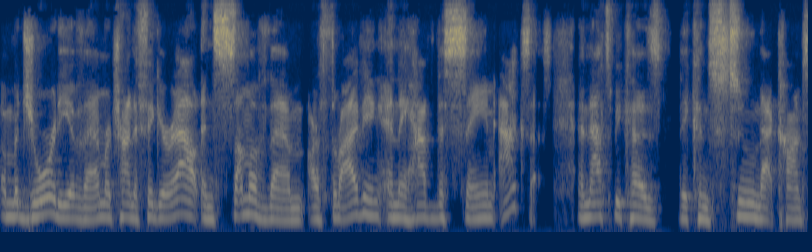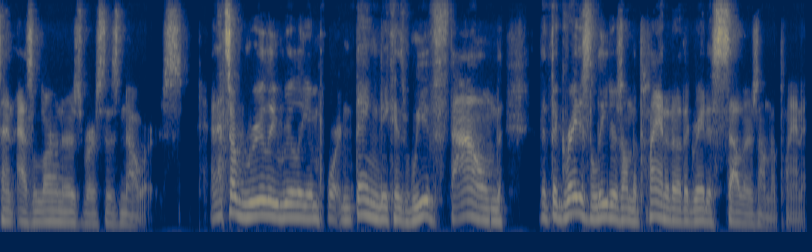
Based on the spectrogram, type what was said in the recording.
a majority of them are trying to figure it out, and some of them are thriving and they have the same access. And that's because they consume that content as learners versus knowers. And that's a really, really important thing because we've found that the greatest leaders on the planet are the greatest sellers on the planet.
